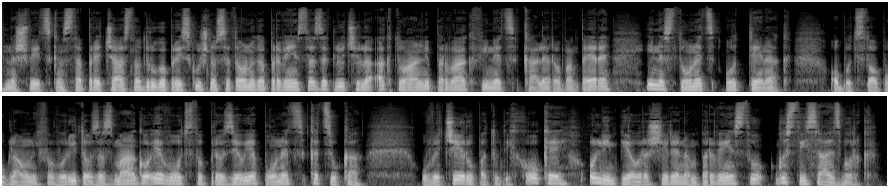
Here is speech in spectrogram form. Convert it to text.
na švedskem sta predčasno drugo preizkušnjo svetovnega prvenstva zaključila aktualni prvak finec Kalero Vampere in estonec Ottenak. Ob odstopu glavnih favoritov za zmago je vodstvo prevzel japonec Kacuka. V večeru pa tudi hokej, Olimpija v razširjenem prvenstvu gosti Salzburg.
